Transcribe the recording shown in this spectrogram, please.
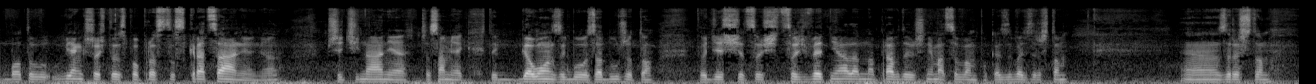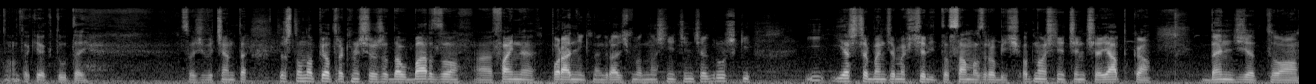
bo tu większość to jest po prostu skracanie, nie? przycinanie. Czasami jak tych gałązek było za dużo, to, to gdzieś się coś, coś wytnie, ale naprawdę już nie ma co Wam pokazywać. Zresztą, e, zresztą no, tak jak tutaj, coś wycięte. Zresztą no, Piotrek myślę, że dał bardzo e, fajny poradnik, nagraliśmy odnośnie cięcia gruszki i jeszcze będziemy chcieli to samo zrobić odnośnie cięcia jabłka. Będzie to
